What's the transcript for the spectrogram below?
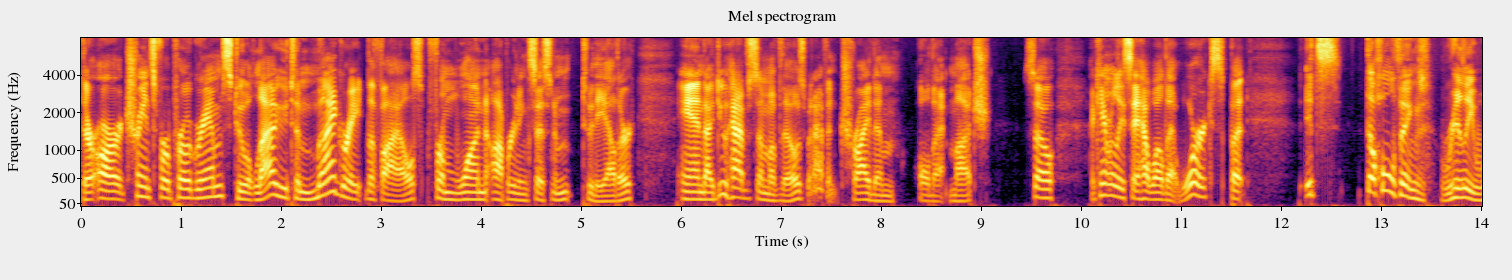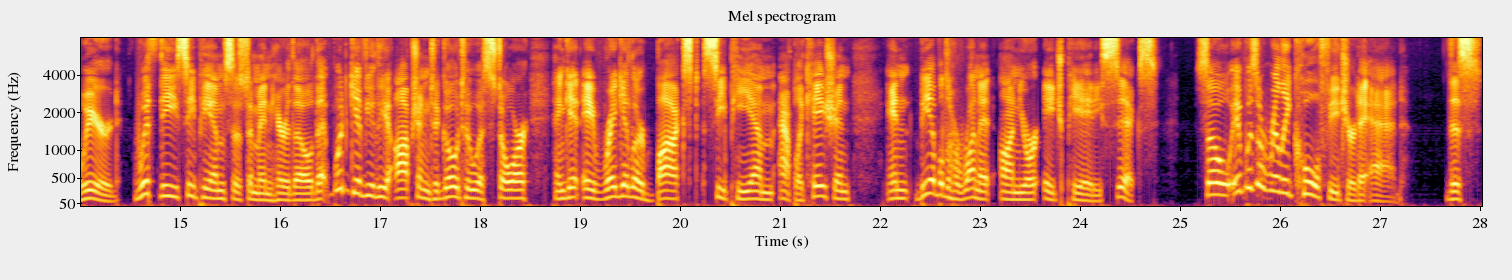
There are transfer programs to allow you to migrate the files from one operating system to the other, and I do have some of those, but I haven't tried them all that much. So I can't really say how well that works, but it's the whole thing's really weird. With the CP/M system in here, though, that would give you the option to go to a store and get a regular boxed CP/M application and be able to run it on your HP86. So it was a really cool feature to add. This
